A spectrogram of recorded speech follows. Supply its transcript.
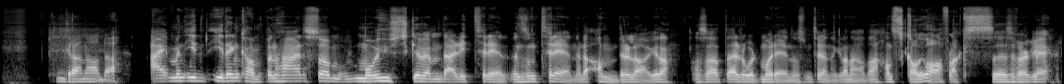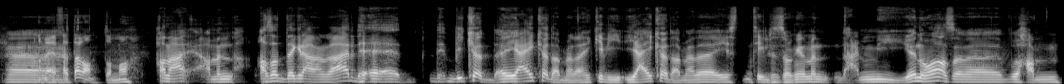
Granada. Nei, men i, i den kampen her så må vi huske hvem det er de trener, hvem som trener det andre laget. da. Altså at det er Robert Moreno som trener Granada. Han skal jo ha flaks, eh, selvfølgelig. Han er Eh, fetter Anton nå. han er, ja, men altså, det greiene der det, det, vi kødde, Jeg kødda med det, ikke vi. Jeg kødda med det i tidlig sesongen, men det er mye nå altså, hvor han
